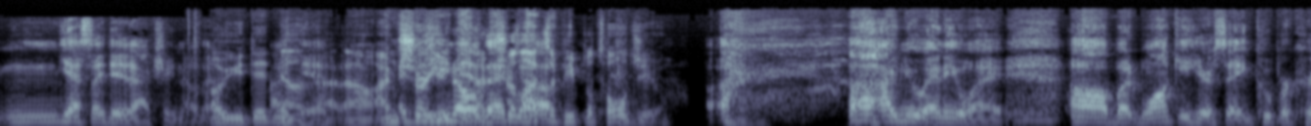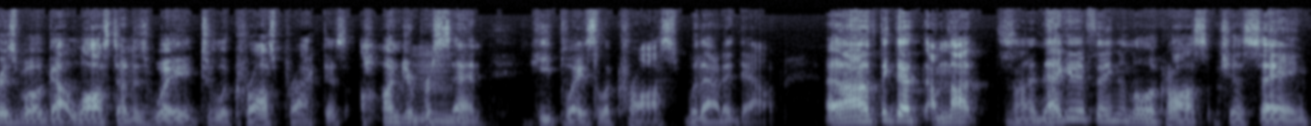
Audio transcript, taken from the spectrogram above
Mm, yes, I did actually know that. Oh, you did know did. that. Oh, I'm did sure you you, know did. I'm sure that, lots uh, of people told you. I knew anyway. Uh, but Wonky here saying Cooper Criswell got lost on his way to lacrosse practice. 100% Mm. he plays lacrosse without a doubt. And I don't think that I'm not, it's not a negative thing on the lacrosse. I'm just saying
